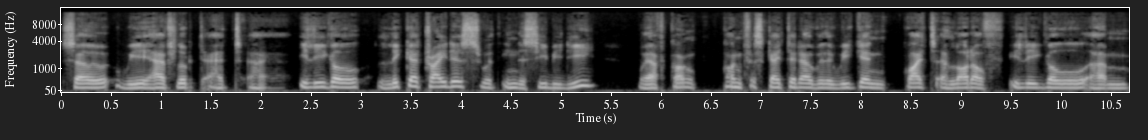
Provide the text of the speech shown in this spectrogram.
So we have looked at uh, illegal liquor traders within the CBD. We have con- confiscated over the weekend quite a lot of illegal um,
